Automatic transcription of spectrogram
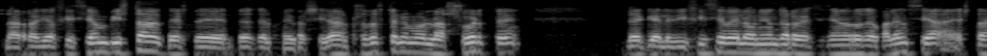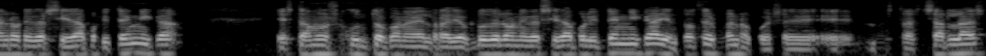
la radioafición vista desde, desde la universidad. Nosotros tenemos la suerte de que el edificio de la Unión de Radioaficionados de Valencia está en la Universidad Politécnica. Estamos junto con el Radio Club de la Universidad Politécnica y entonces, bueno, pues eh, eh, nuestras charlas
